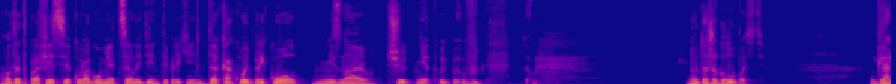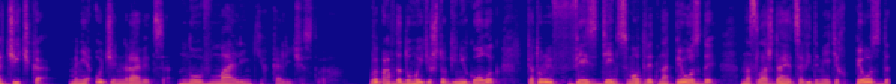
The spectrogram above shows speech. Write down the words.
Вот эта профессия курагу мять целый день, ты прикинь. Да какой прикол, не знаю, чуть нет. Ну это же глупость. Горчичка мне очень нравится, но в маленьких количествах. Вы правда думаете, что гинеколог, который весь день смотрит на пезды, наслаждается видами этих пезд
